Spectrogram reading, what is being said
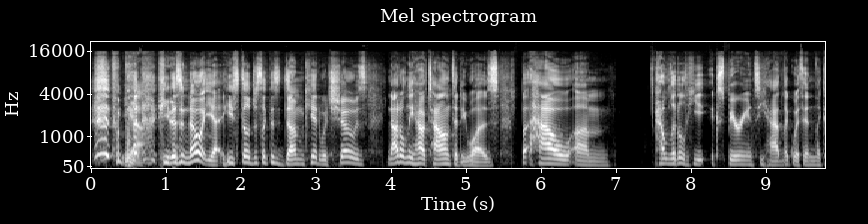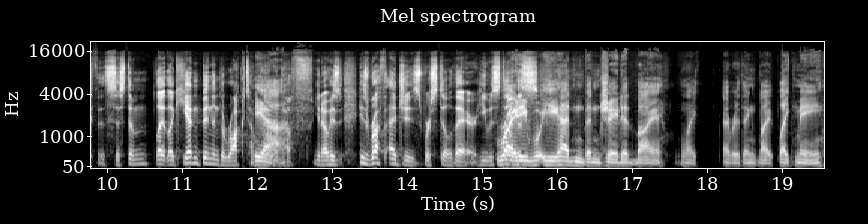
but Yeah. he doesn't know it yet. He's still just like this dumb kid, which shows not only how talented he was, but how um how little he experience he had like within like the system. Like like he hadn't been in the rock tumbler Yeah. enough. You know, his his rough edges were still there. He was still right this- he, he hadn't been jaded by like everything by like me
